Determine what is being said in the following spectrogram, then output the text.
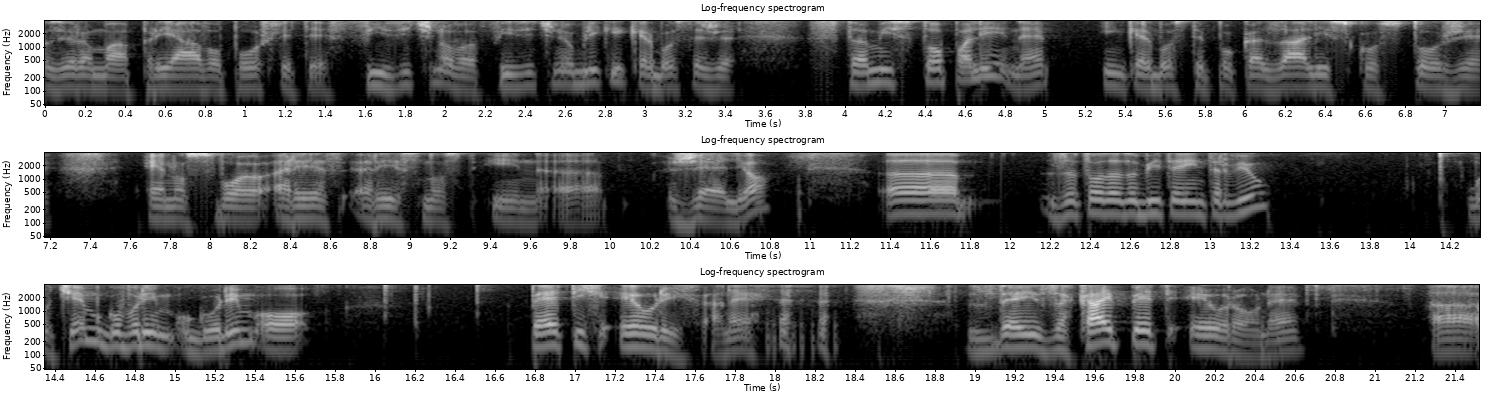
oziroma prijavo pošljete fizično, v fizični obliki, ker boste že s tem izstopali ne? in ker boste pokazali skozi to že eno svojo res, resnost in uh, željo. Uh, zato, da dobite intervju. O čem govorim? Govorim o petih evrih. Zdaj, zakaj 5 evrov? Uh,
